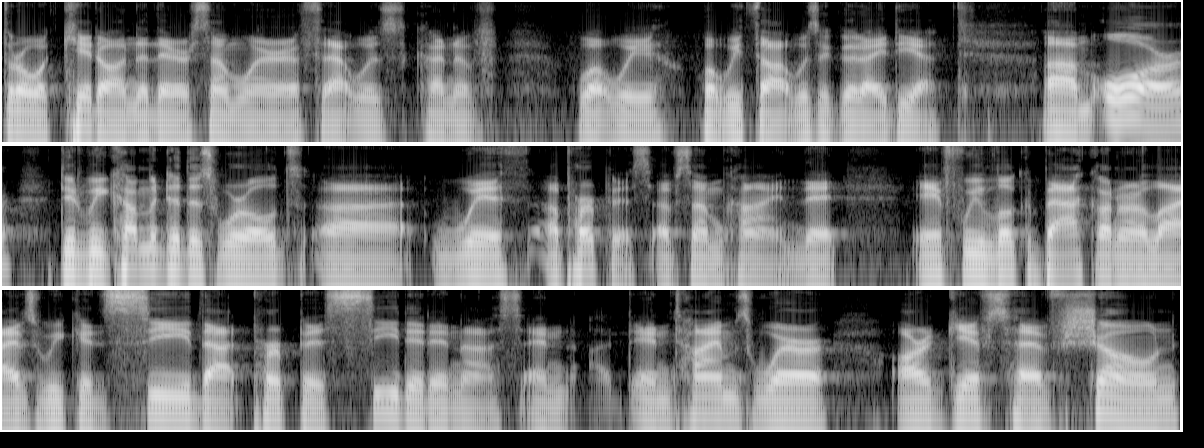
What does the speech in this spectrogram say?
throw a kid onto there somewhere if that was kind of what we what we thought was a good idea. Um, or did we come into this world uh, with a purpose of some kind that if we look back on our lives, we could see that purpose seated in us and in times where our gifts have shown,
